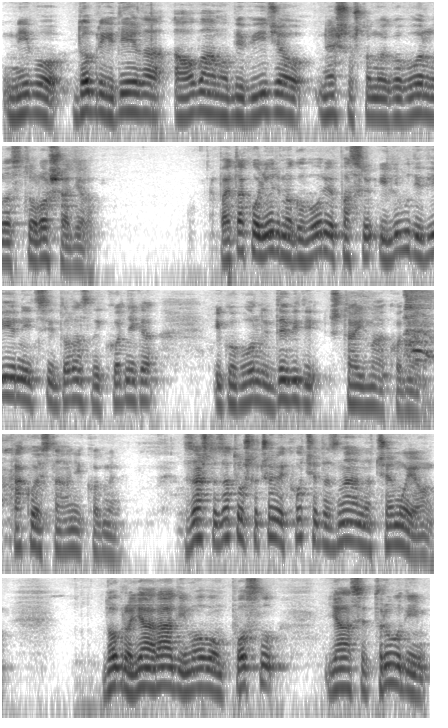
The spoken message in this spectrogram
nivo dobrih dijela, a ovamo bi viđao nešto što mu je govorilo da su to loša djela. Pa je tako ljudima govorio, pa su i ljudi vjernici dolazili kod njega i govorili, de vidi šta ima kod mene, kako je stanje kod mene. Zašto? Zato što čovjek hoće da zna na čemu je on. Dobro, ja radim ovom poslu, ja se trudim,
